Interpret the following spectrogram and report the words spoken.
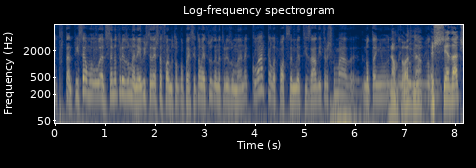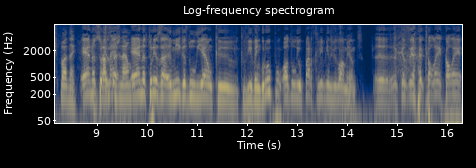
E, portanto, isso é uma, se a natureza humana é vista desta forma tão complexa, então é tudo a natureza humana, claro que ela pode ser matizada e transformada. Não tenho. Não tenho pode, dúvida, não. tenho- As sociedades podem. é a, Os homens natureza, não. é a natureza amiga do leão que, que vive em grupo ou do leopardo que vive individualmente? Eh, quer dizer, qual é, qual, é,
